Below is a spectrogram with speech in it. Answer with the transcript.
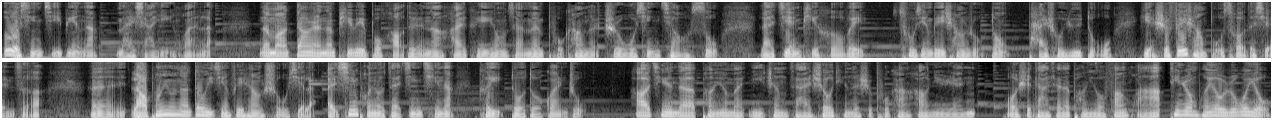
恶性疾病呢埋下隐患了。那么，当然呢，脾胃不好的人呢，还可以用咱们普康的植物性酵素来健脾和胃，促进胃肠蠕动，排出淤堵，也是非常不错的选择。嗯，老朋友呢都已经非常熟悉了，哎，新朋友在近期呢可以多多关注。好，亲爱的朋友们，你正在收听的是普康好女人，我是大家的朋友芳华。听众朋友，如果有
